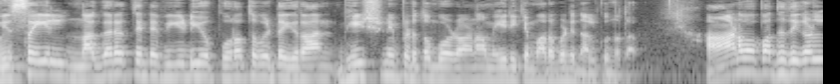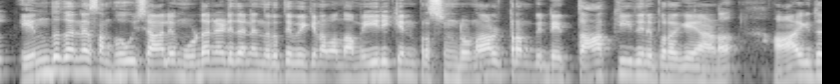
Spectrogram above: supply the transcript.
മിസൈൽ നഗരത്തിന്റെ വീഡിയോ പുറത്തുവിട്ട് ഇറാൻ ഭീഷണിപ്പെടുത്തുമ്പോഴാണ് അമേരിക്ക മറുപടി നൽകുന്നത്. ആണവ പദ്ധതികൾ എന്തു തന്നെ സംഭവിച്ചാലും ഉടനടി തന്നെ നിർത്തിവെക്കണമെന്ന് അമേരിക്കൻ പ്രസിഡന്റ് ഡൊണാൾഡ് ട്രംപിന്റെ താക്കീതിന് പിറകെയാണ് ആയുധ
